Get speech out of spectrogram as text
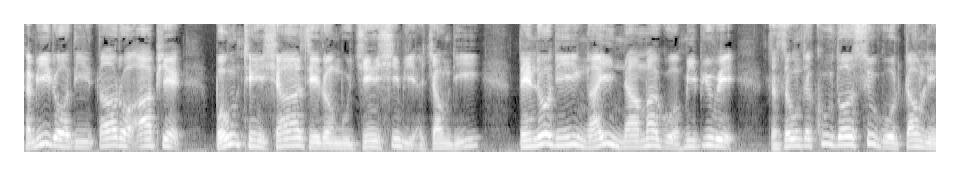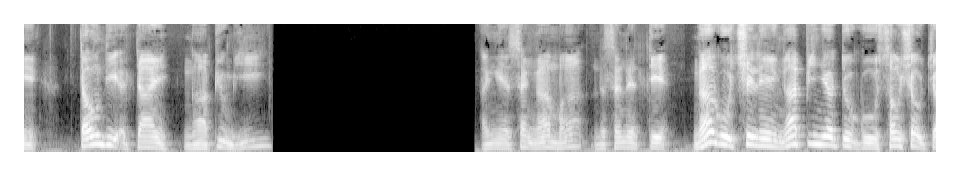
ခမည်းတော်သည်သားတော်အားဖြင့်ဘုံထင်ရှားစေတော်မူခြင်းရှိမည်အကြောင်းဒီသင်တို့သည်ငါ၏နာမကိုအမိပြု၍တစုံတစ်ခုသောဆုကိုတောင်းလျင် တောင်းသည့်အတိုင်း ငါပြုမည်အငယ်15မှ21ငါကိုချစ်လင် ငါပညတ်တို့ကို စောင့်ရှောက်ကြ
